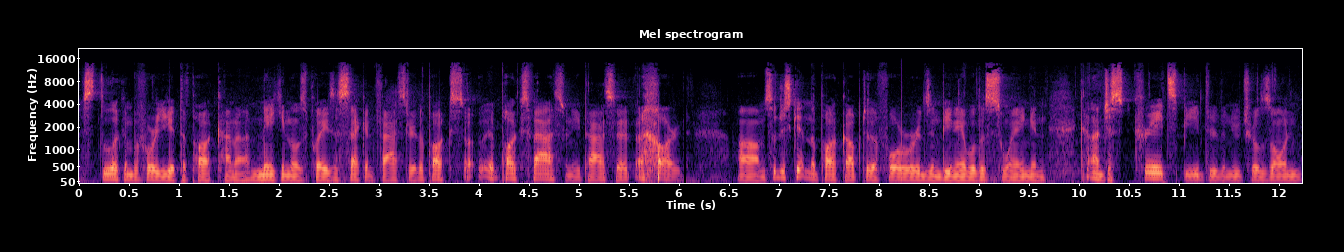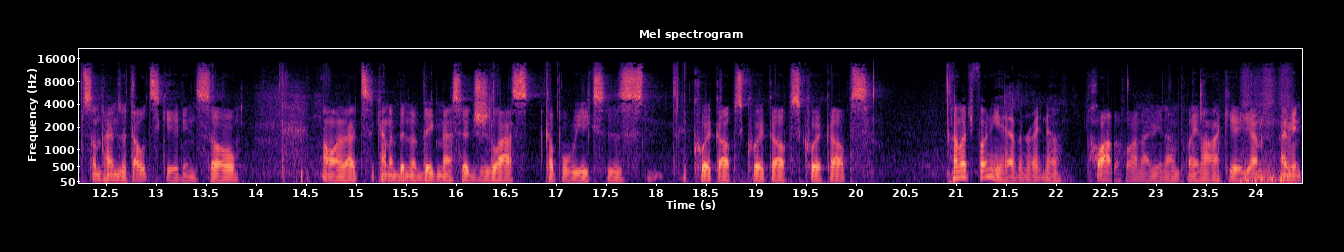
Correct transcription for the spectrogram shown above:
just looking before you get the puck, kind of making those plays a second faster. The puck's uh, puck's fast when you pass it hard. Um, so just getting the puck up to the forwards and being able to swing and kind of just create speed through the neutral zone, sometimes without skating. So, that's kind of been a big message the last couple weeks is quick ups, quick ups, quick ups. How much fun are you having right now? A lot of fun. I mean, I'm playing hockey again. I mean,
